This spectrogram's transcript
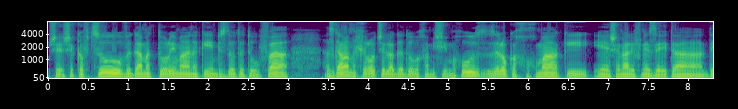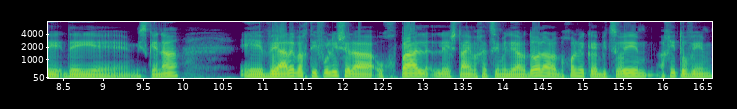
ש, שקפצו וגם התורים הענקיים בשדות התעופה, אז גם המכירות שלה גדלו ב-50%, זה לא כך חוכמה, כי אה, שנה לפני זה הייתה די, די uh, מסכנה, uh, והרווח תפעולי שלה הוכפל ל-2.5 מיליארד דולר, בכל מקרה ביצועים הכי טובים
